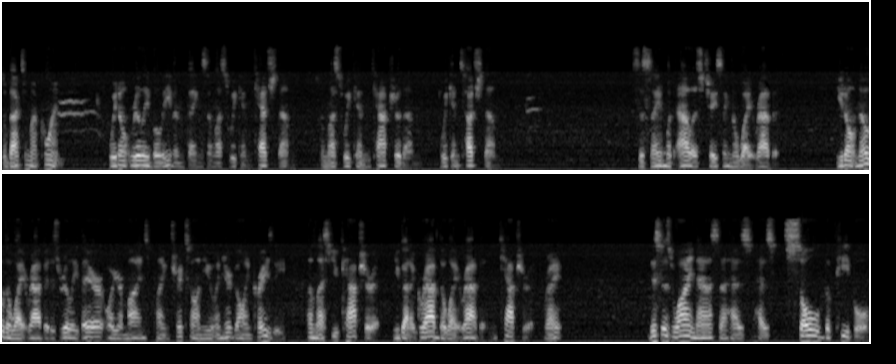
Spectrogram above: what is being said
So back to my point. We don't really believe in things unless we can catch them, unless we can capture them, we can touch them. It's the same with Alice chasing the white rabbit. You don't know the white rabbit is really there or your mind's playing tricks on you and you're going crazy unless you capture it. You got to grab the white rabbit and capture it, right? This is why NASA has has sold the people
